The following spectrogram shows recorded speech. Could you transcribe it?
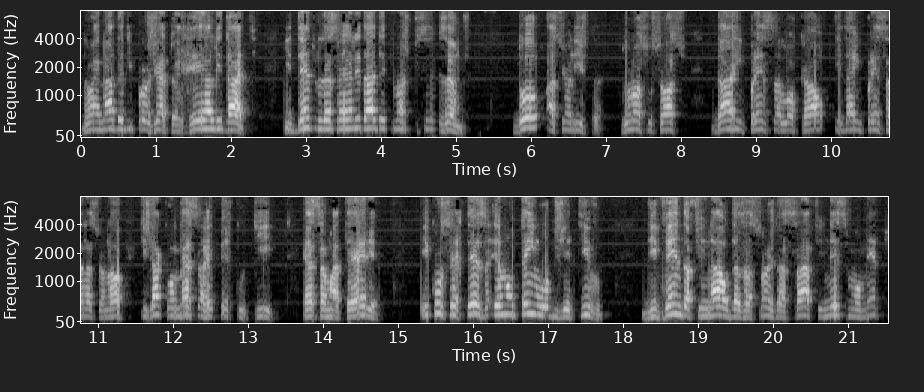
não é nada de projeto, é realidade. E dentro dessa realidade é que nós precisamos do acionista, do nosso sócio, da imprensa local e da imprensa nacional, que já começa a repercutir essa matéria e, com certeza, eu não tenho o objetivo de venda final das ações da SAF nesse momento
